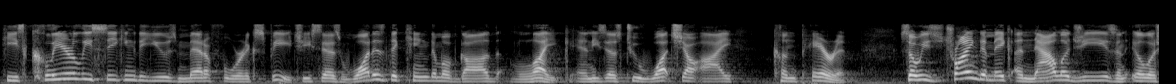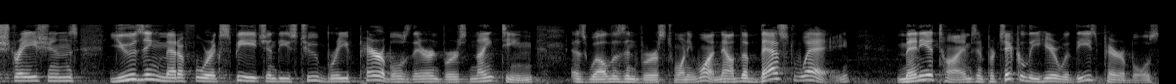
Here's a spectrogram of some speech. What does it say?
he's clearly seeking to use metaphoric speech. He says, What is the kingdom of God like? And he says, To what shall I compare it? So he's trying to make analogies and illustrations using metaphoric speech in these two brief parables there in verse 19 as well as in verse 21. Now, the best way many a times, and particularly here with these parables,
